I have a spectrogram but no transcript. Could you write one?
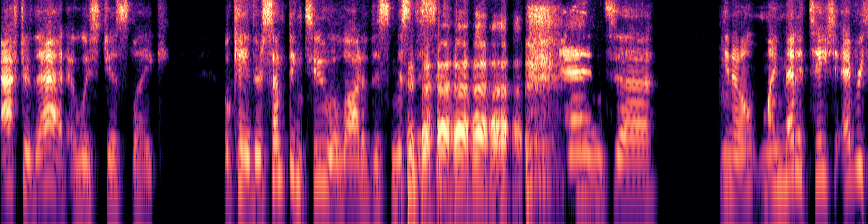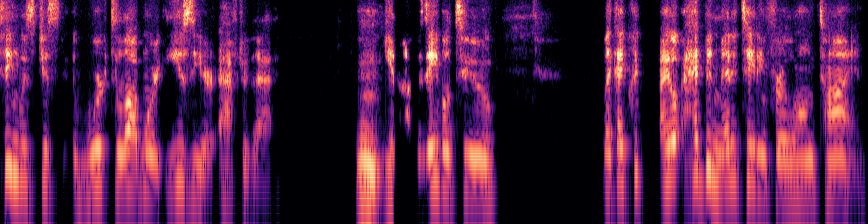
after that, I was just like, okay, there's something to a lot of this mysticism. and, uh, you know, my meditation, everything was just worked a lot more easier after that. Mm. You know, I was able to, like, I could, I had been meditating for a long time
